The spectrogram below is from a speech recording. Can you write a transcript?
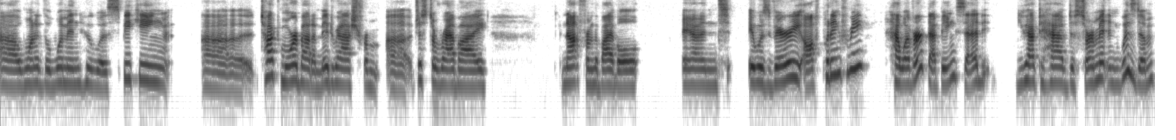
Uh, one of the women who was speaking uh, talked more about a midrash from uh, just a rabbi, not from the Bible, and it was very off-putting for me. However, that being said, you have to have discernment and wisdom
